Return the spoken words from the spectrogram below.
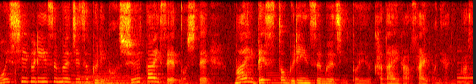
美味しいグリーンスムージー作りの集大成としてマイベストグリーンスムージーという課題が最後にあります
